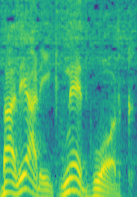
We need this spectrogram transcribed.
Balearic Network.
